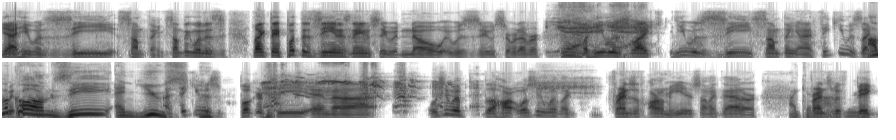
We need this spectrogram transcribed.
Yeah, he was Z something, something with his like they put the Z in his name so he would know it was Zeus or whatever. Yeah, But he was yeah. like he was Z something, and I think he was like I'm gonna call Booker- him Z and Use. I think he was Booker T and uh was he with the Har- was he with like friends with Harlem Heat or something like that or I friends cannot with re- Big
